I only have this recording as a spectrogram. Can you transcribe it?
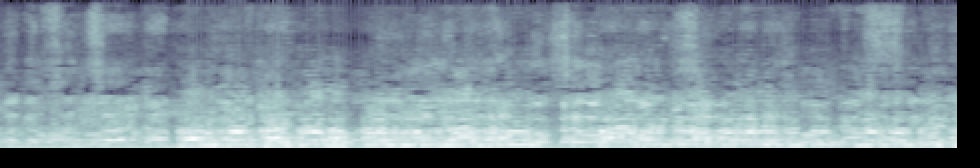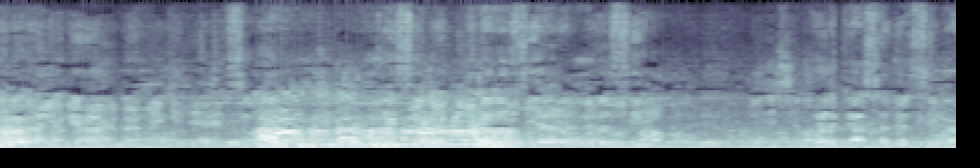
मगर संसार का घर का सदस्य का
